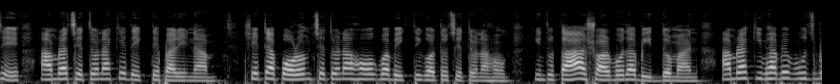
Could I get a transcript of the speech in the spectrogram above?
যে, আমরা চেতনাকে দেখতে পারি না। সেটা পরম চেতনা হোক বা ব্যক্তিগত চেতনা হোক, কিন্তু তা সর্বদা বিদ্যমান। আমরা কীভাবে বুঝব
